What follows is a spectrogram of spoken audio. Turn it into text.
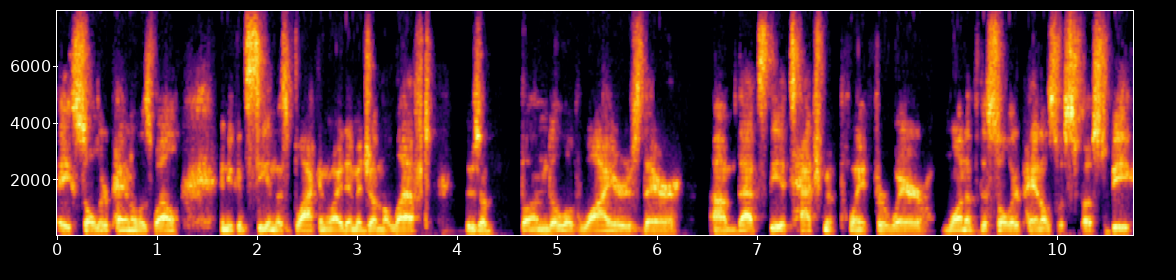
a solar panel as well. And you can see in this black and white image on the left, there's a bundle of wires there. Um, that's the attachment point for where one of the solar panels was supposed to be.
